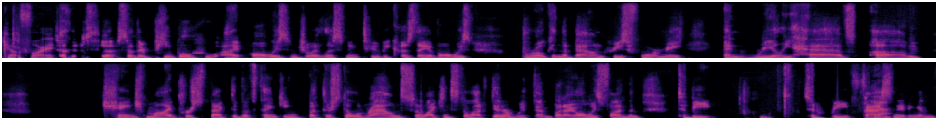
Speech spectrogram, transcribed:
Go for it. So, so, so there are people who I always enjoy listening to because they have always broken the boundaries for me and really have um, changed my perspective of thinking. But they're still around, so I can still have dinner with them. But I always find them to be to be fascinating and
